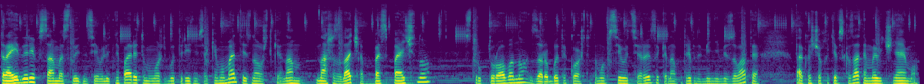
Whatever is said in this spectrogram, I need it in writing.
трейдерів саме сидить на цій валютній парі, тому можуть бути різні всякі моменти. І знову ж таки, нам наша задача безпечно, структуровано заробити кошти. Тому всі ці ризики нам потрібно мінімізувати. Також що хотів сказати, ми відчиняємо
